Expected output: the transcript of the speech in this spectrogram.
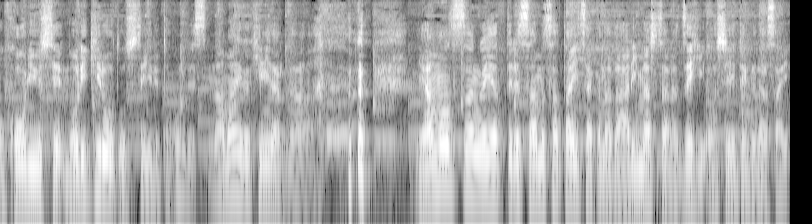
を購入して乗り切ろうとしているところです。名前が気になるな。山本さんがやってる寒さ対策などありましたらぜひ教えてください。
